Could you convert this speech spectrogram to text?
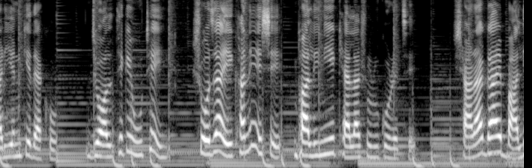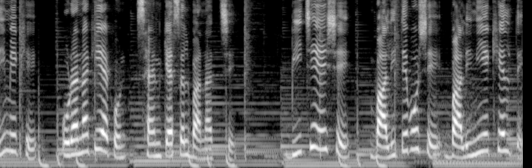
আরিয়ানকে দেখো, জল থেকে উঠেই সোজা এখানে এসে বালি নিয়ে খেলা শুরু করেছে। সারা গায়ে বালি মেখে ওরা নাকি এখন স্যান্ড ক্যাসেল বানাচ্ছে। বিচে এসে বালিতে বসে বালি নিয়ে খেলতে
